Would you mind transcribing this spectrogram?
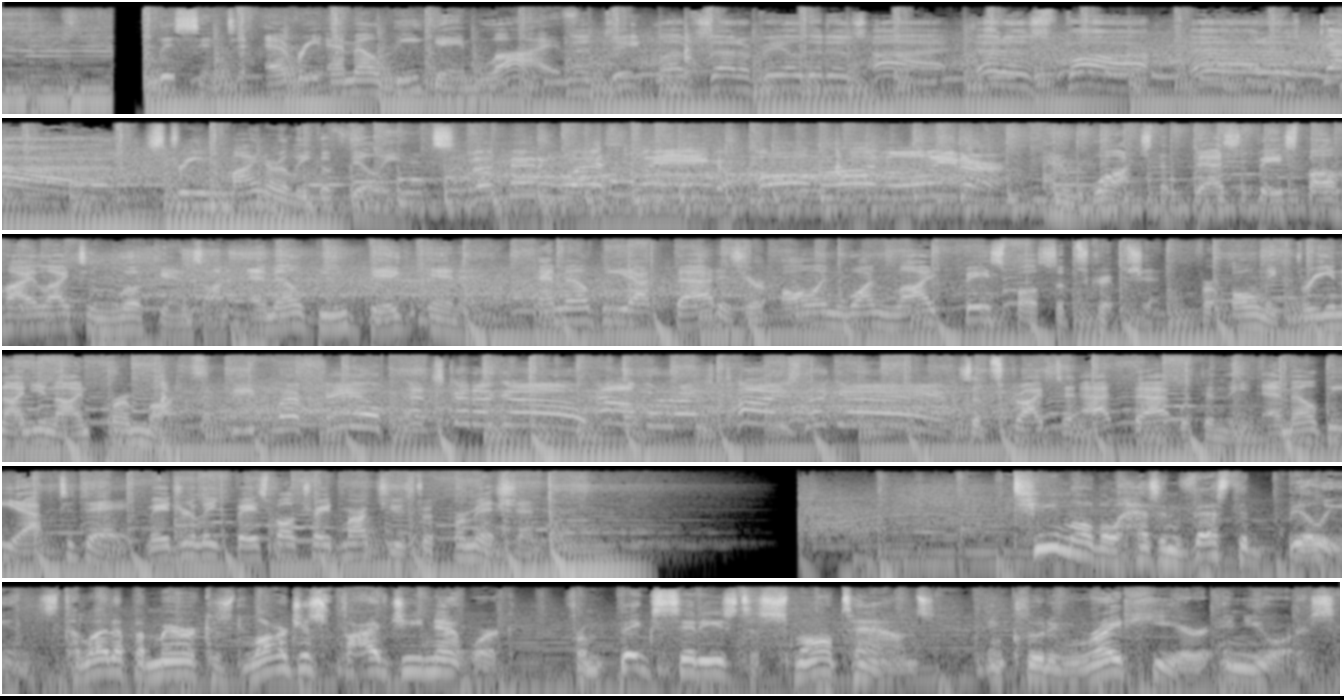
Listen to every MLB game live. In the deep left center field, it is high, it is far, it is God. Stream minor league affiliates. The Midwest League home run leader. And watch the best baseball highlights and look ins on MLB Big Inning. MLB At Bat is your all in one live baseball subscription for only $3.99 per month. Deep left field, it's going to go. Alvarez ties the game. Subscribe to At Bat within the MLB app today. Major League Baseball trademarks used with permission. T Mobile has invested billions to light up America's largest 5G network from big cities to small towns, including right here in yours.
